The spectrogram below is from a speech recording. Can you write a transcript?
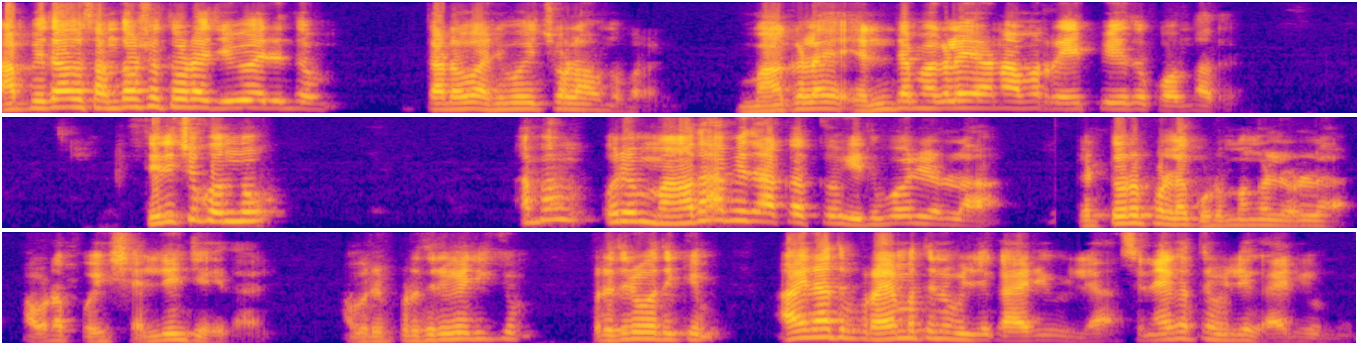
ആ പിതാവ് സന്തോഷത്തോടെ ജീവപര്യന്തം തടവ് അനുഭവിച്ചോളാം എന്ന് പറഞ്ഞു. മകളെ എന്റെ മകളെയാണ് അവൻ റേപ്പ് ചെയ്ത് കൊന്നത്. തിരിച്ചു കൊന്നു. അപ്പം ഒരു മാതാപിതാക്കൾക്കും ഇതുപോലെയുള്ള കെട്ടുറപ്പുള്ള കുടുംബങ്ങളിലുള്ള അവിടെ പോയി ശല്യം ചെയ്താൽ അവർ പ്രതികരിക്കും പ്രതിരോധിക്കും. അതിനകത്ത് പ്രേമത്തിന് വലിയ കാര്യമില്ല സ്നേഹത്തിന് വലിയ കാര്യമൊന്നുമില്ല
